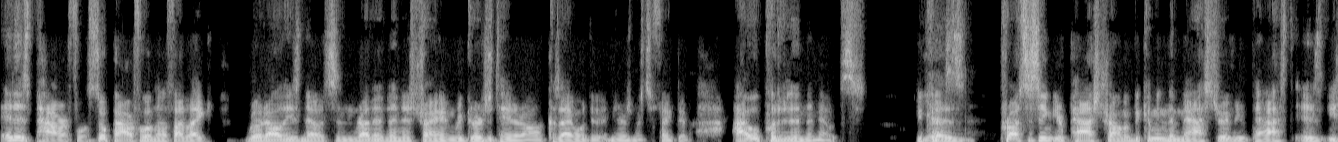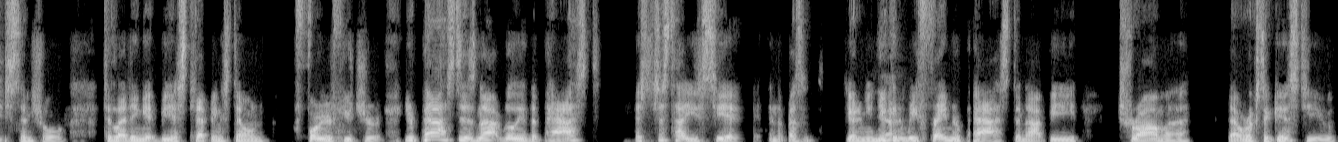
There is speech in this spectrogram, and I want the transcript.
It is powerful, so powerful enough. I like wrote all these notes, and rather than just try and regurgitate it all, because I won't do it near as much effective, I will put it in the notes because Yes. processing your past trauma, becoming the master of your past is essential to letting it be a stepping stone for your future. Your past is not really the past. It's just how you see it in the present. You know what I mean? Yeah. You can reframe your past to not be trauma that works against you.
